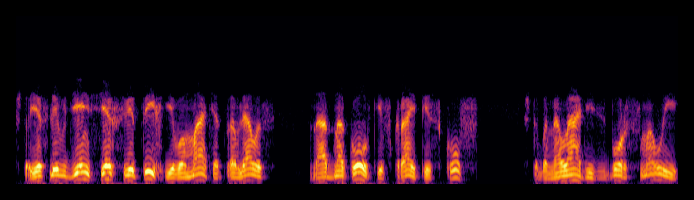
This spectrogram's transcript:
что если в день всех святых его мать отправлялась на одноколки в край песков, чтобы наладить сбор смолы,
